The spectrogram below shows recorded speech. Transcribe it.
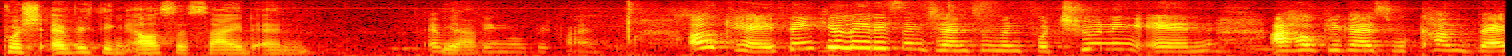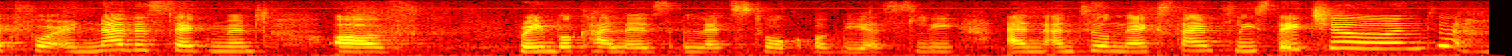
push everything else aside and everything yeah. will be fine. Okay, thank you ladies and gentlemen for tuning in. I hope you guys will come back for another segment of Rainbow Colors Let's Talk, obviously. And until next time, please stay tuned.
